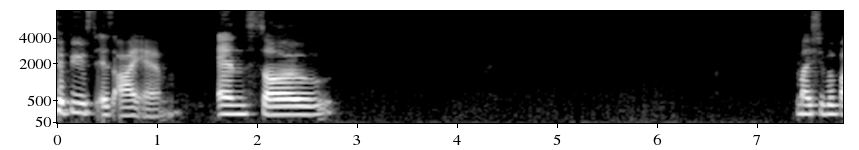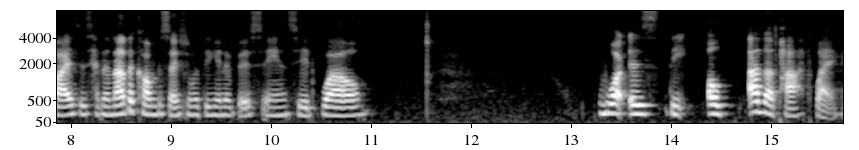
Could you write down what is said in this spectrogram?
confused as i am and so my supervisors had another conversation with the university and said, well, what is the other pathway?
